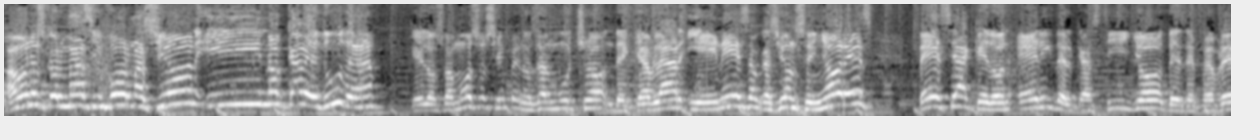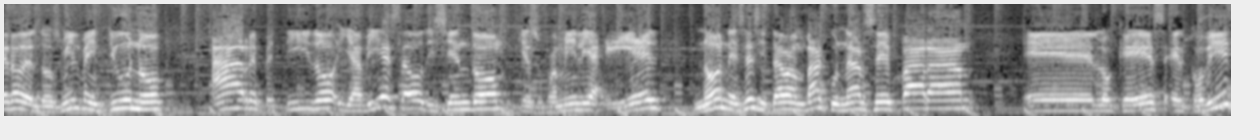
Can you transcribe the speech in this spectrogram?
Vámonos con más información y no cabe duda que los famosos siempre nos dan mucho de qué hablar y en esa ocasión, señores, pese a que don Eric del Castillo desde febrero del 2021 ha repetido y había estado diciendo que su familia y él no necesitaban vacunarse para eh, lo que es el COVID.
